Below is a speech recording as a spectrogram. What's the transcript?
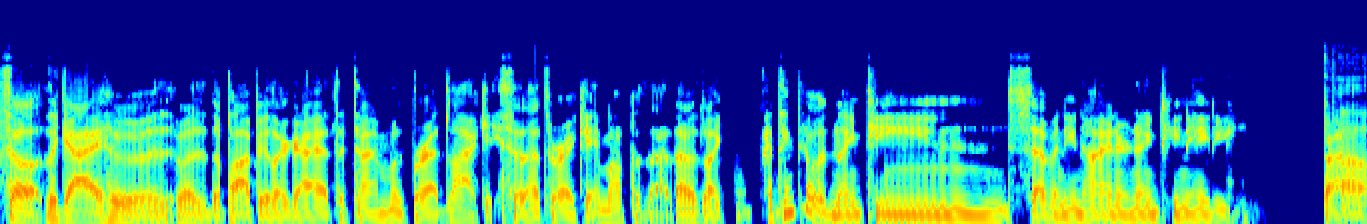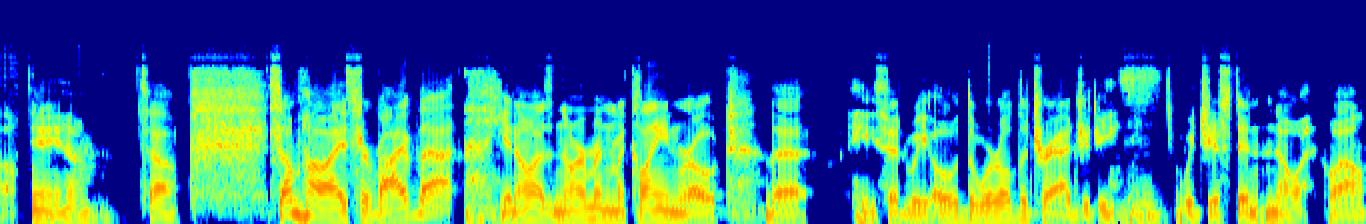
so the guy who was the popular guy at the time was Brad Lackey. So that's where I came up with that. That was like, I think that was 1979 or 1980. Wow. Yeah. So somehow I survived that. You know, as Norman Maclean wrote, that he said we owed the world the tragedy. We just didn't know it. Well,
